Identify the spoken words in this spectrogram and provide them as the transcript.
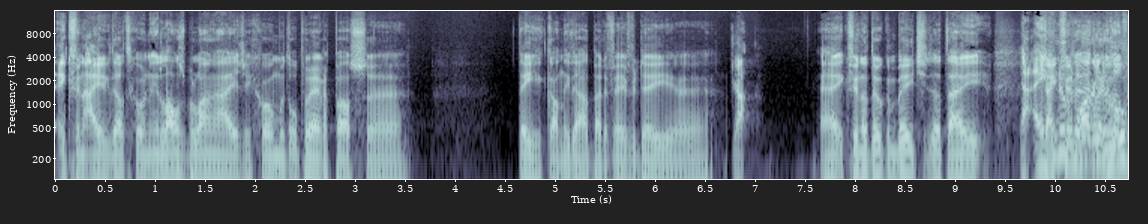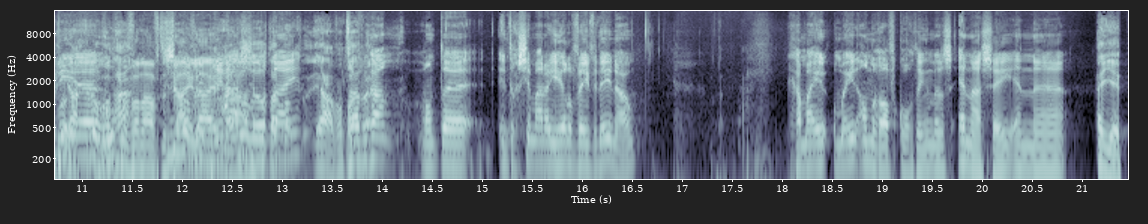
ik vind eigenlijk dat gewoon in landsbelang hij zich gewoon moet opwerpen als eh, tegenkandidaat bij de VVD. eh. Ja. Eh, ik vind dat ook een beetje dat hij. Ja, ik vind het eh, makkelijk roepen, die, roepen vanaf de zijlijn. Ja. Want- want we Want, we hebben, gaan, want eh interesseer mij nou je hele VVD nou. Ga maar e- om één andere afkorting. Dat is NAC en, eh, en JP.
